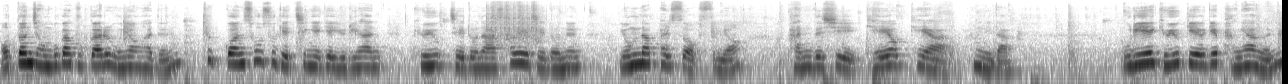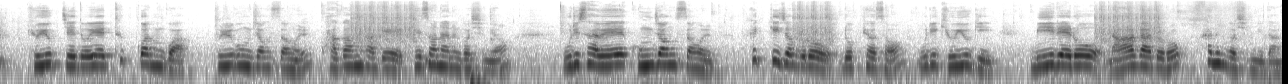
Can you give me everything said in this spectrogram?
어떤 정부가 국가를 운영하든 특권 소수 계층에게 유리한 교육 제도나 사회 제도는 용납할 수 없으며 반드시 개혁해야 합니다. 우리의 교육 개혁의 방향은 교육 제도의 특권과 불공정성을 과감하게 개선하는 것이며 우리 사회의 공정성을 획기적으로 높여서 우리 교육이 미래로 나아가도록 하는 것입니다.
